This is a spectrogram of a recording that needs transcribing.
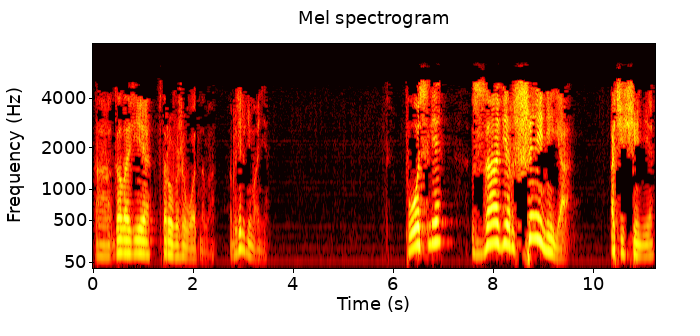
а, голове второго животного. Обратили внимание? После завершения очищения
